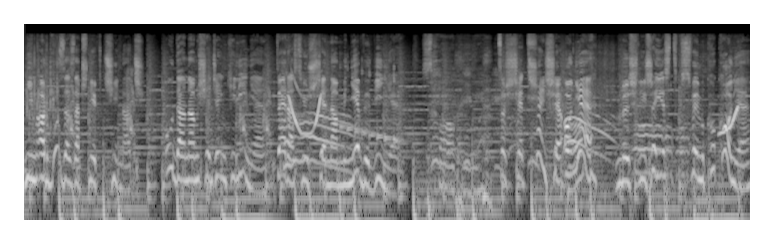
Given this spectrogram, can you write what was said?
nim arbuza zacznie wcinać. Uda nam się dzięki linie. Teraz już się na mnie wywinie. Spokój. Coś się trzęsie, o nie! Myśli, że jest w swym kokonie.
